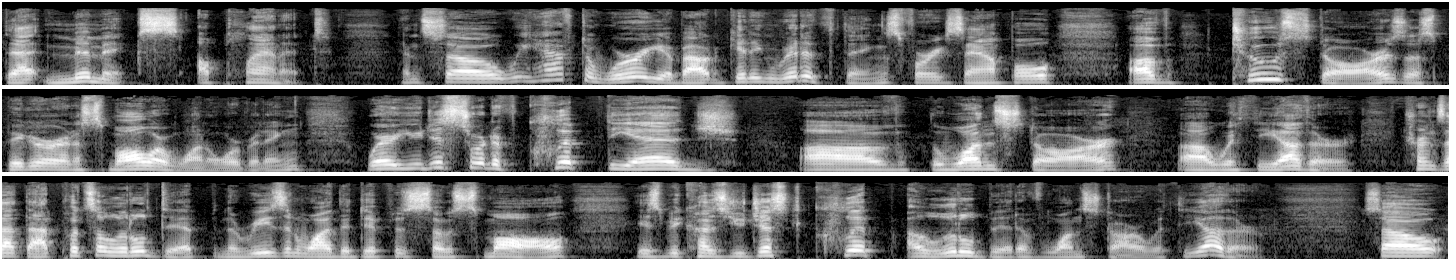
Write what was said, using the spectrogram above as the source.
that mimics a planet. And so we have to worry about getting rid of things, for example, of two stars, a bigger and a smaller one orbiting, where you just sort of clip the edge of the one star uh, with the other. Turns out that puts a little dip, and the reason why the dip is so small is because you just clip a little bit of one star with the other. So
